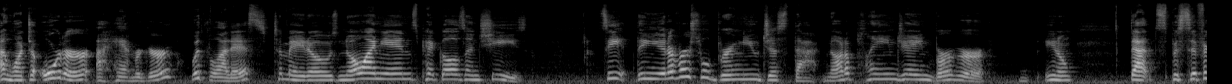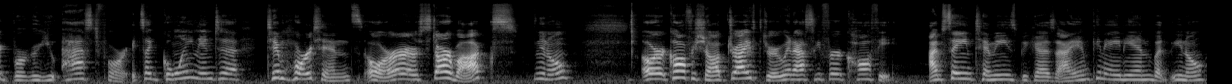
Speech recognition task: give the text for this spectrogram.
I want to order a hamburger with lettuce, tomatoes, no onions, pickles, and cheese. See, the universe will bring you just that, not a plain Jane burger. You know, that specific burger you asked for. It's like going into Tim Hortons or Starbucks, you know, or a coffee shop drive through and asking for a coffee. I'm saying Timmy's because I am Canadian, but you know,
